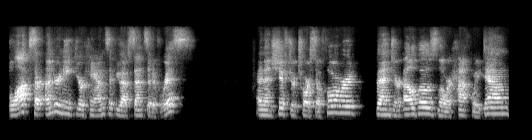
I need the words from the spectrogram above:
Blocks are underneath your hands if you have sensitive wrists. And then shift your torso forward, bend your elbows, lower halfway down.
